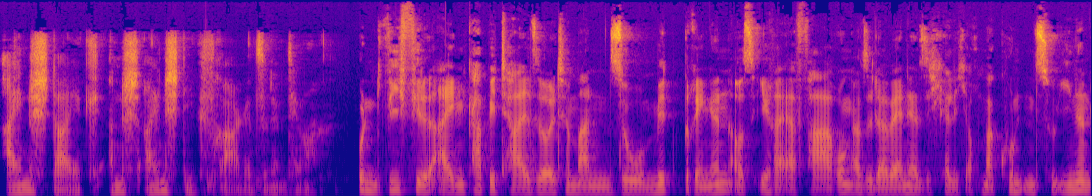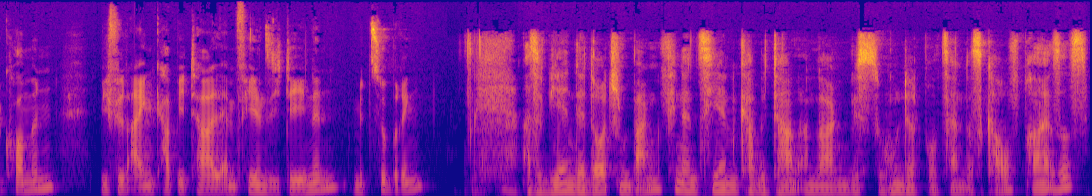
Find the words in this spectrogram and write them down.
Einsteig, Einstiegfrage zu dem Thema. Und wie viel Eigenkapital sollte man so mitbringen aus Ihrer Erfahrung? Also da werden ja sicherlich auch mal Kunden zu Ihnen kommen. Wie viel Eigenkapital empfehlen Sie denen mitzubringen? Also wir in der Deutschen Bank finanzieren Kapitalanlagen bis zu 100 Prozent des Kaufpreises.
